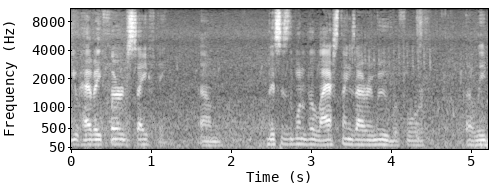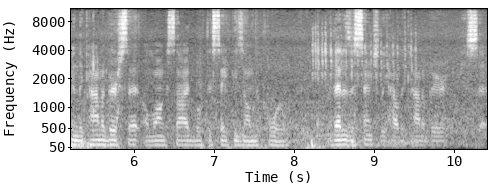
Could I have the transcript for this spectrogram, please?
you have a third safety. Um, this is one of the last things I remove before uh, leaving the Conibear set alongside both the safeties on the coil. That is essentially how the Conibear is set.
